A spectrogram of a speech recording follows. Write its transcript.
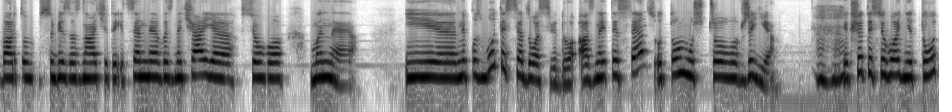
варто собі зазначити, і це не визначає всього мене. І не позбутися досвіду, а знайти сенс у тому, що вже є. Угу. Якщо ти сьогодні тут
